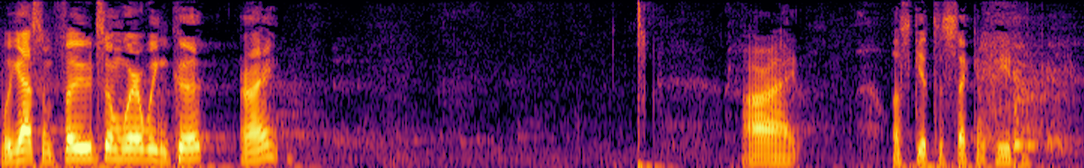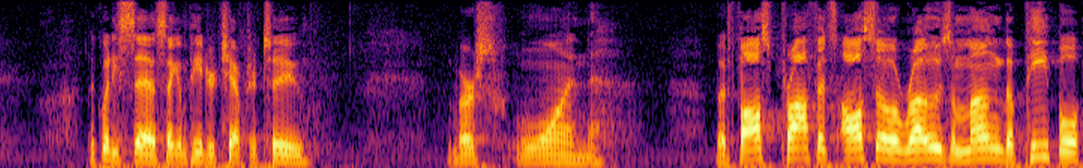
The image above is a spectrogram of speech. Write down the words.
We got some food somewhere we can cook, right? All right. Let's get to 2 Peter. Look what he says, 2 Peter chapter 2, verse 1. But false prophets also arose among the people,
